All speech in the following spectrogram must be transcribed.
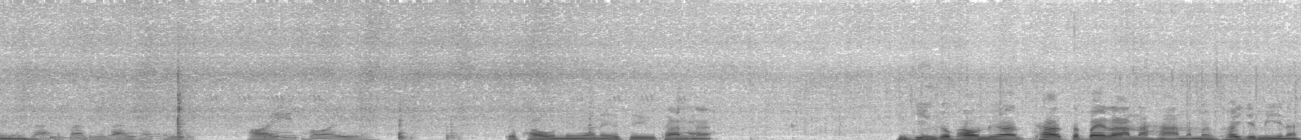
มอีสานปลาที่บ้านก็คือถอยถอยกะเพราเนื้อในสิท่านนะจริงๆกะเพราเนื้อ ถ้าจะไปร้านอาหารนะมันไม่ค่อยจะมีนะ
